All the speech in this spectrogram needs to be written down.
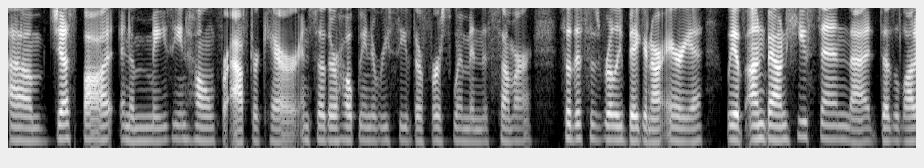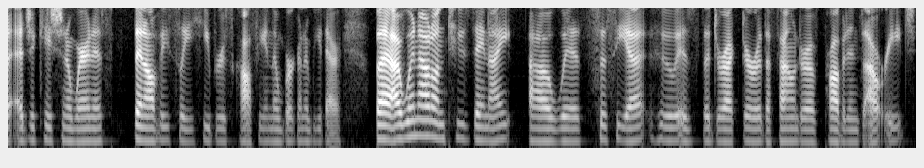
um, just bought an amazing home for aftercare. And so they're hoping to receive their first women this summer. So this is really big in our area. We have Unbound Houston that does a lot of education awareness. Then obviously Hebrews Coffee, and then we're going to be there. But I went out on Tuesday night uh, with Cecilia, who is the director or the founder of Providence Outreach.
